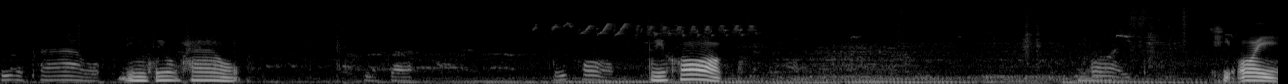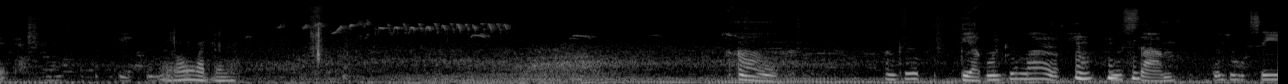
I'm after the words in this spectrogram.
นี่มะพร้าวดินคุยมะพร้าวแล้วก็ปุ๋ยคอกปุ๋ยคอกอ้อย ขี้อ้อยเปียกลองวัดดูนะ อ้าวมันคือเปียกมันคือมาอยู่สามอยู่สี่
